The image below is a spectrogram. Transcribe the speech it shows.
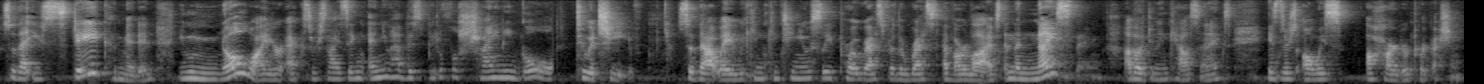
so that you stay committed, you know why you're exercising, and you have this beautiful shiny goal to achieve so that way we can continuously progress for the rest of our lives. And the nice thing about doing calisthenics is there's always a harder progression.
